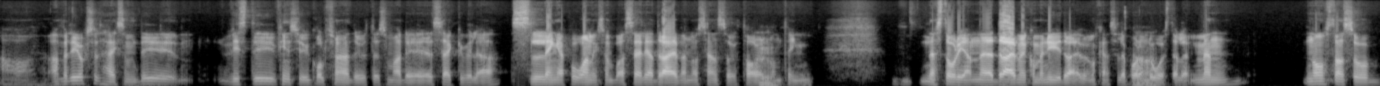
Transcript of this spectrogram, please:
Ja, ja men det är också det här, liksom, det är, visst, det finns ju golftränare där ute som hade säkert velat slänga på liksom bara sälja driven och sen så tar mm. någonting nästa år igen när driven kommer ny driver, man kan sälja på ja. den då istället. Men någonstans så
